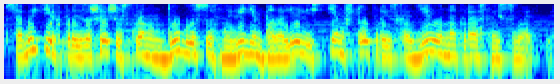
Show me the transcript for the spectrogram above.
в событиях, произошедших с кланом Дугласов, мы видим параллели с тем, что происходило на Красной свадьбе.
